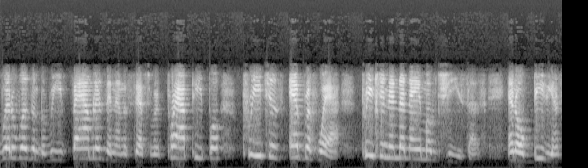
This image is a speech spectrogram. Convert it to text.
widowers and bereaved families and intercessory prayer people, preachers everywhere, preaching in the name of Jesus and obedience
